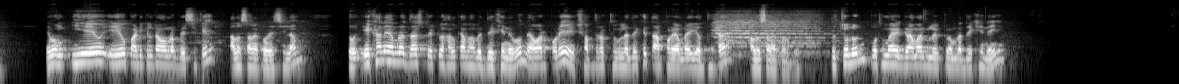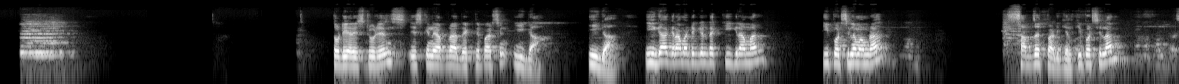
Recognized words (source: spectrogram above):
এবং ইয়েও, এও পার্টিকেলটাও আমরা বেসিকে আলোচনা করেছিলাম। তো এখানে আমরা জাস্ট একটু হালকাভাবে দেখে নেব। নেওয়ার পরে শব্দের অর্থগুলো দেখে তারপরে আমরা এই অধ্যায়টা আলোচনা করব। তো চলুন, প্রথমে গ্রামারগুলো একটু আমরা দেখে নেই। তো ডিয়ার স্টুডেন্টস স্ক্রিনে আপনারা দেখতে পাচ্ছেন ইগা। ইগা। ইগা গ্রামাটিক্যালটা কি গ্রামার কি পড়ছিলাম আমরা? সাবজেক্ট পার্টিকেল কি পড়ছিলাম?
